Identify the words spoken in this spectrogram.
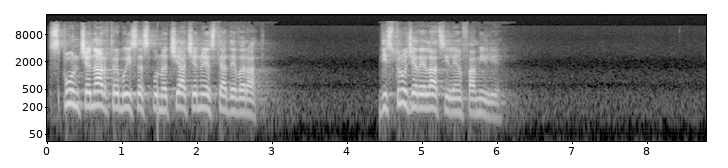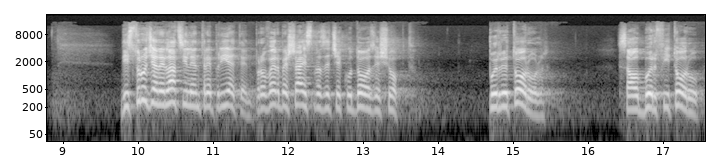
spun ce n-ar trebui să spună, ceea ce nu este adevărat? Distruge relațiile în familie. Distruge relațiile între prieteni. Proverbe 16 cu 28 pârâtorul sau bârfitorul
